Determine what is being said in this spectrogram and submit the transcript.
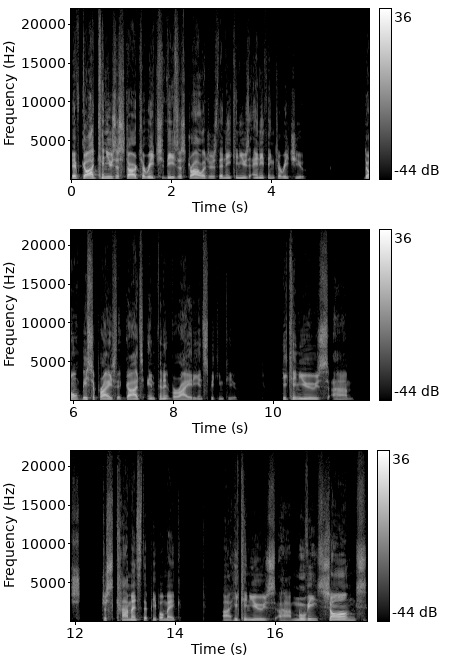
if God can use a star to reach these astrologers, then he can use anything to reach you. Don't be surprised at God's infinite variety in speaking to you. He can use um, just comments that people make. Uh, he can use uh, movies, songs.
